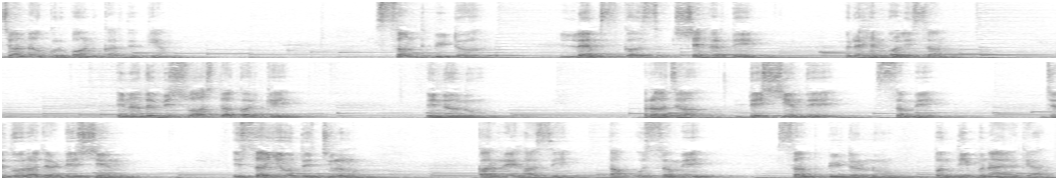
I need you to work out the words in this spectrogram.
ਜਾਨਾਂ ਕੁਰਬਾਨ ਕਰ ਦਿੱਤੀਆਂ। ਸੰਤ ਪੀਟਰ ਲੈਮਸਕਸ ਸ਼ਹਿਰ ਦੇ ਰਹਿਣ ਵਾਲੇ ਸਨ। ਇਹਨਾਂ ਦੇ ਵਿਸ਼ਵਾਸ ਦਾ ਕਰਕੇ ਇਹਨਾਂ ਨੂੰ ਰਾਜਾ ਡੇਸ਼ੀਅਨ ਦੇ ਸਮੇਂ, ਜਦੋਂ ਰਾਜਾ ਡੇਸ਼ੀਅਨ ਈਸਾਈਆਂ ਉਤੇ ਜ਼ੁਲਮ ਕਰ ਰਿਹਾ ਸੀ, ਤਾਂ ਉਸ ਸਮੇਂ ਸੰਤ ਪੀਟਰ ਨੂੰ ਬੰਦੀ ਬਣਾਇਆ ਗਿਆ।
